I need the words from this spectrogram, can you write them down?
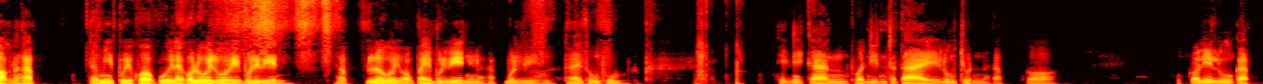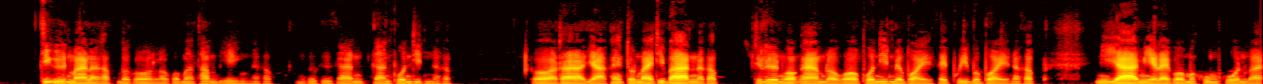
อกนะครับ ถ้ามีปุ๋ยคอกปุ๋ยแล้วก็โรยโรยบริเวณครับโรยออกไปบริเวณนี้นะครับ บริเวณใต้ทงพุ่มเทคนิคการพรวนดินสไตล์ลุงจุนนะครับ ก็ ก็เรียนรู้กับที่อื่นมานะครับ แล้วก็เราก็มาทำเองนะครับนี่ก็คือการการพรวนดินนะครับ ก็ถ้าอยากให้ต้นไม้ที่บ้านนะครับ เจริญงอกงาม เราก็พรวนดินบ่อยๆใส่ปุ๋ยบ่อยๆนะครับ มีหญ้ามีอะไรก็มาคุมโคนไว้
